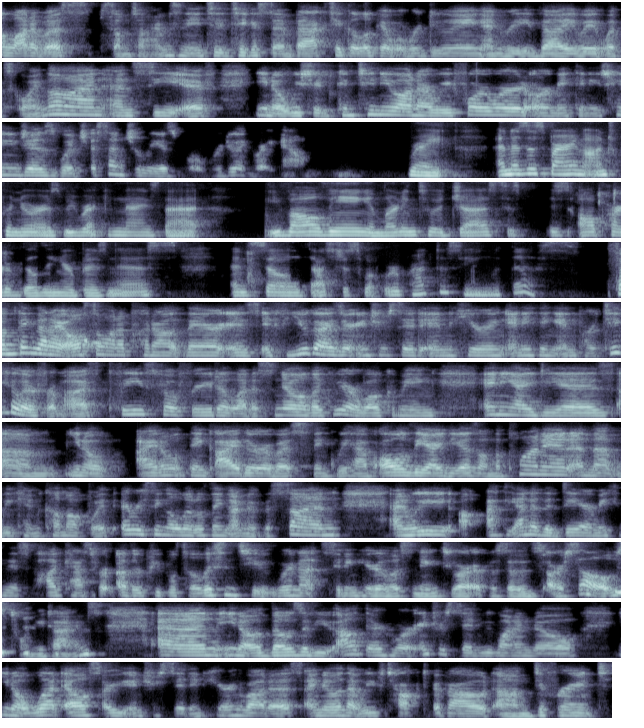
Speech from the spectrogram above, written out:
a lot of us sometimes need to take a step back, take a look at what we're doing and reevaluate what's going on and see if, you know, we should continue on our way forward or make any changes, which essentially is what we're doing right now. Right. And as aspiring entrepreneurs, we recognize that evolving and learning to adjust is, is all part of building your business. And so that's just what we're practicing with this. Something that I also want to put out there is if you guys are interested in hearing anything in particular from us, please feel free to let us know. Like we are welcoming any ideas. Um, you know, I don't think either of us think we have all of the ideas on the planet and that we can come up with every single little thing under the sun. And we, at the end of the day, are making this podcast for other people to listen to. We're not sitting here listening to our episodes ourselves 20 times. And, you know, those of you out there who are interested, we want to know, you know, what else are you interested in hearing about us? I know that we've talked about um, different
